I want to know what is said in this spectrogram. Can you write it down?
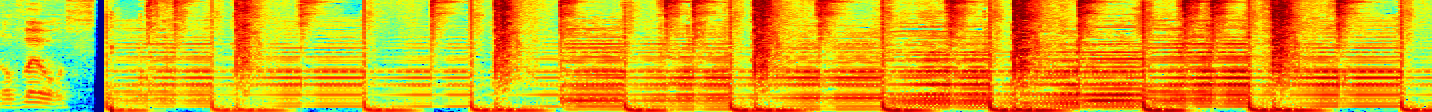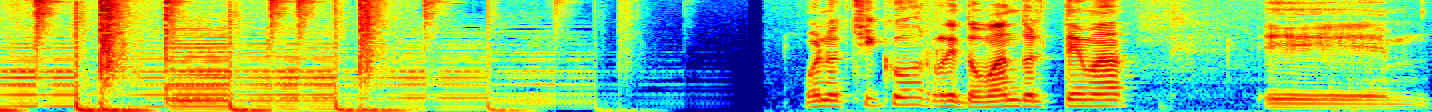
nos vemos. Bueno chicos, retomando el tema, eh,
